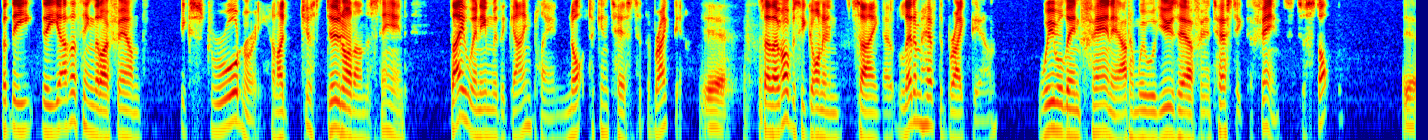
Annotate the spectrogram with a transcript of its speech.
But the, the other thing that I found extraordinary, and I just do not understand. They went in with a game plan not to contest at the breakdown. Yeah. so they've obviously gone in saying, oh, let them have the breakdown. We will then fan out and we will use our fantastic defence to stop them. Yeah.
